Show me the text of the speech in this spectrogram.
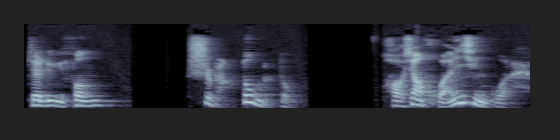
这绿蜂翅膀动了动，好像缓醒过来了。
